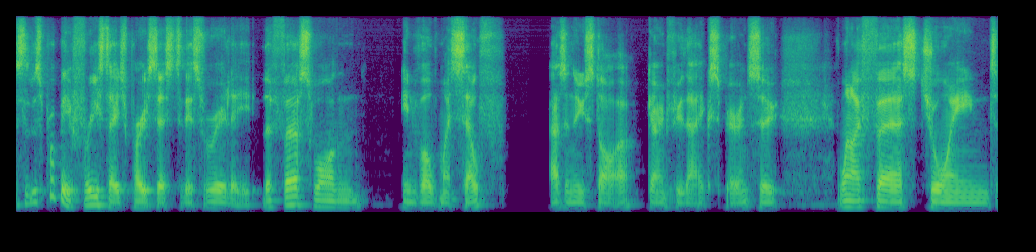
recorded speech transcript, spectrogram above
so there's probably a three stage process to this really the first one involved myself as a new starter going through that experience. So when I first joined,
